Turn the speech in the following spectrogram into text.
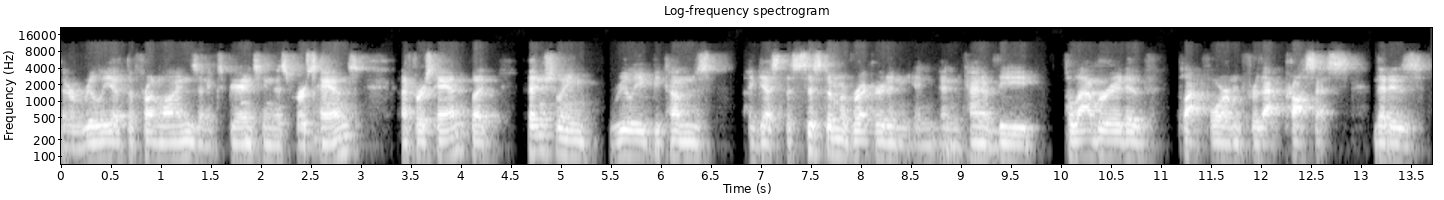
that are really at the front lines and experiencing this firsthand at firsthand but benchling really becomes i guess the system of record and, and, and kind of the collaborative platform for that process that is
